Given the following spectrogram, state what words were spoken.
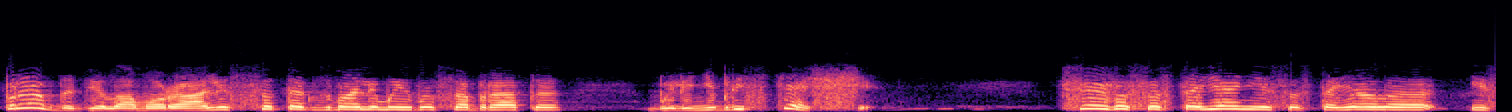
Правда, дела Моралеса, так звали моего собрата, были не блестящие. Все его состояние состояло из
